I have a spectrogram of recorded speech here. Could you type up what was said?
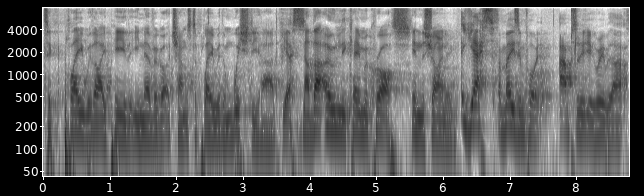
to play with IP that he never got a chance to play with and wished he had? Yes. Now that only came across in The Shining. Yes, amazing point. Absolutely agree with that.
